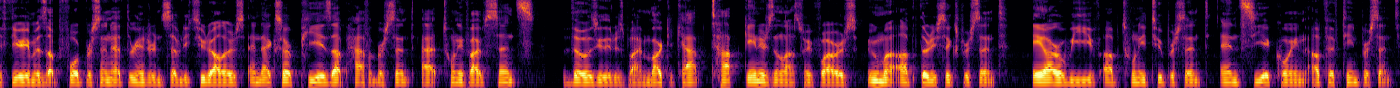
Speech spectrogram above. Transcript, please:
Ethereum is up 4% at $372, and XRP is up half a percent at 25 cents. Those are leaders by market cap. Top gainers in the last 24 hours UMA up 36%, Arweave up 22%, and Siacoin up 15%.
